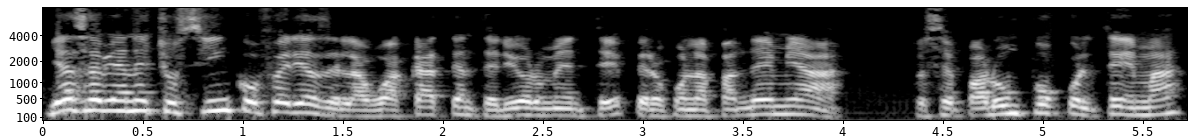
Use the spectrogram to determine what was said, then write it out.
Ya se habían hecho cinco ferias del aguacate anteriormente, pero con la pandemia, pues se paró un poco el tema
